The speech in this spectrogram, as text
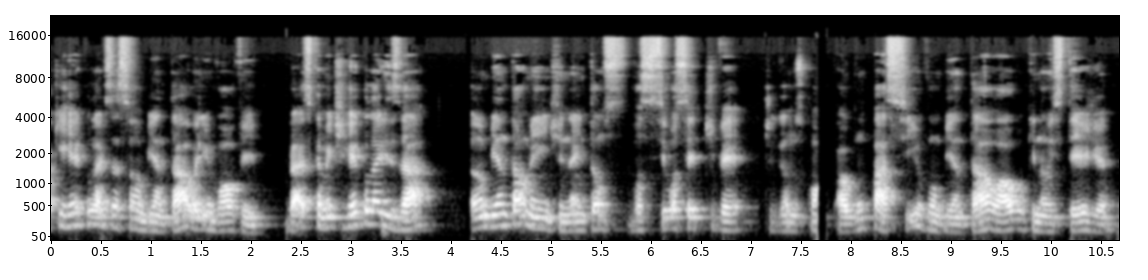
que regularização ambiental ele envolve basicamente regularizar ambientalmente, né? Então, se você tiver, digamos, algum passivo ambiental, algo que não esteja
